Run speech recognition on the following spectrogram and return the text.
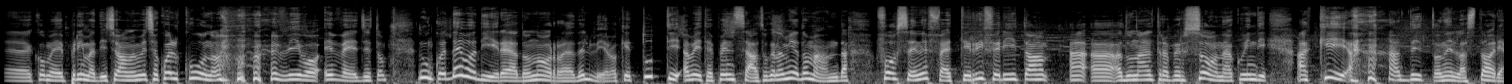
Eh, come prima dicevamo invece qualcuno vivo e vegeto. Dunque devo dire ad onore del vero che tutti avete pensato che la mia domanda fosse in effetti riferita a, a, ad un'altra persona, quindi a chi ha detto nella storia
